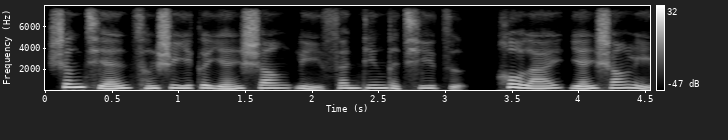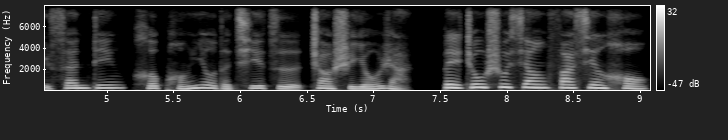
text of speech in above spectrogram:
生前曾是一个盐商李三丁的妻子。后来，盐商李三丁和朋友的妻子赵氏有染，被周书香发现后，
